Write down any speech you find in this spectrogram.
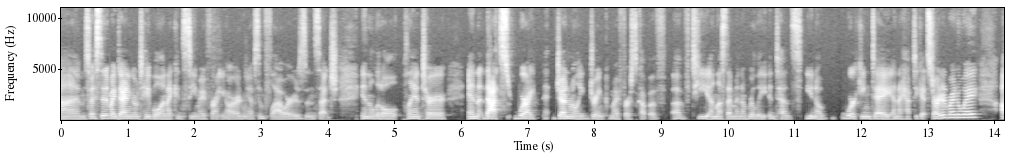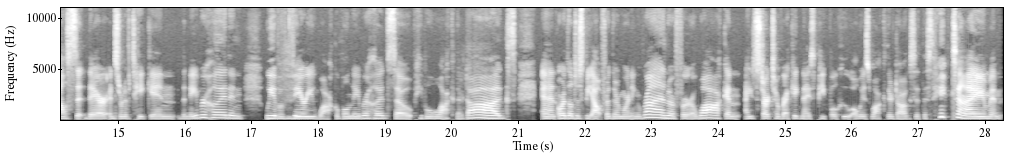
um so I sit at my dining room table and I can see my front yard we have some flowers and such in a little planter and that's where I generally drink my first cup of, of tea unless I'm in a really intense, you know, working day and I have to get started right away. I'll sit there and sort of take in the neighborhood and we have a very walkable neighborhood, so people walk their dogs and or they'll just be out for their morning run or for a walk and I start to recognize people who always walk their dogs at the same time and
